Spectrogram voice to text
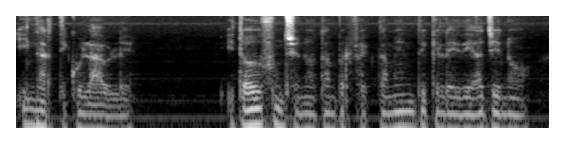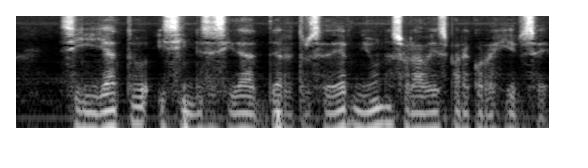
inarticulable y todo funcionó tan perfectamente que la idea llenó, sin hiato y sin necesidad de retroceder ni una sola vez para corregirse,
